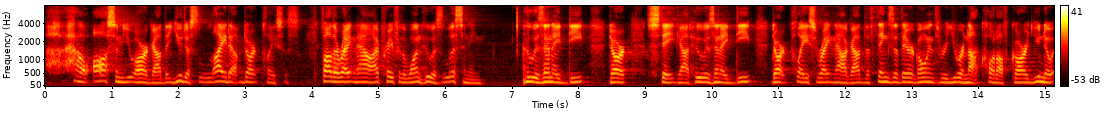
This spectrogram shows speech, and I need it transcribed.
uh, how awesome you are, God, that you just light up dark places. Father, right now, I pray for the one who is listening, who is in a deep, dark state, God, who is in a deep, dark place right now, God. The things that they are going through, you are not caught off guard. You know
